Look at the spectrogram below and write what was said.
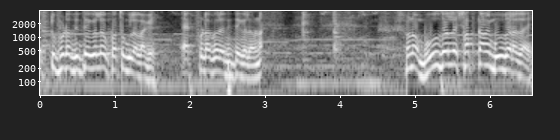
একটু ফোঁটা দিতে গেলেও কতগুলো লাগে? এক ফোঁটা করে দিতে গেলেও না? শোনো, ভুল ধরলে সব কামে ভুল ধরা যায়।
